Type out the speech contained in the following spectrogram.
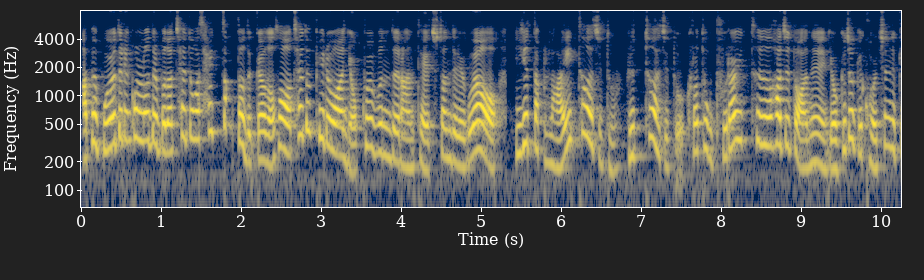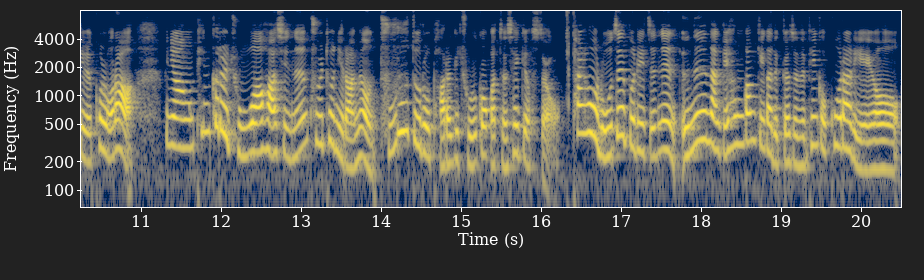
앞에 보여드린 컬러들보다 채도가 살짝 더 느껴져서 채도 필요한 여쿨분들한테 추천드리고요. 이게 딱 라이트하지도 뮤트하지도 그렇다고 브라이트하지도 않은 여기저기 걸친 느낌의 컬러라 그냥 핑크를 좋아하시는 쿨톤이라면 두루두루 바르기 좋을 것 같은 색이었어요. 쿨이었어요. 8호 로제 브리즈는 은은하게 형광기가 느껴지는 핑크 코랄이에요.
